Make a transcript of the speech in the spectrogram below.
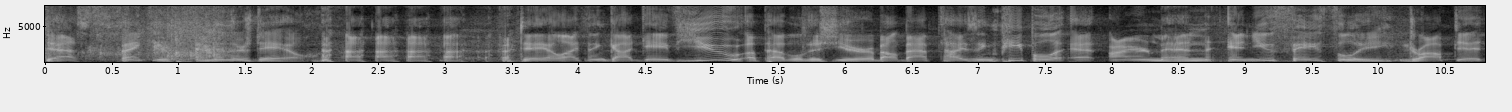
Yes, thank you. And then there's Dale. Dale, I think God gave you a pebble this year about baptizing people at Ironman, and you faithfully dropped it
